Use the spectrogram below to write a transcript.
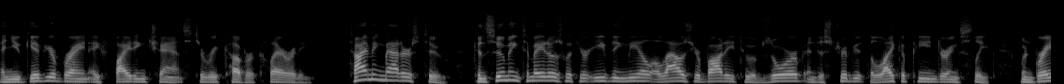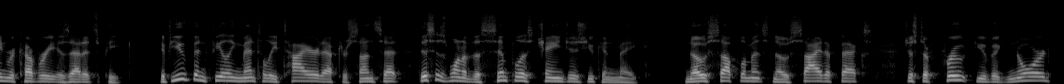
and you give your brain a fighting chance to recover clarity. Timing matters too. Consuming tomatoes with your evening meal allows your body to absorb and distribute the lycopene during sleep, when brain recovery is at its peak. If you've been feeling mentally tired after sunset, this is one of the simplest changes you can make. No supplements, no side effects, just a fruit you've ignored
